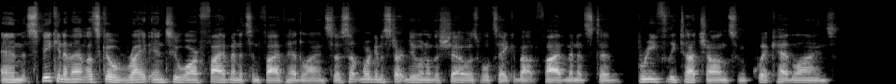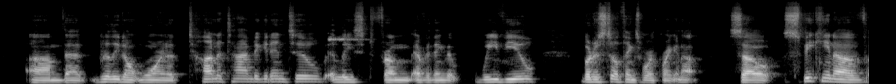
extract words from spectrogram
And speaking of that, let's go right into our five minutes and five headlines. So, something we're going to start doing on the show is we'll take about five minutes to briefly touch on some quick headlines um, that really don't warrant a ton of time to get into, at least from everything that we view, but are still things worth bringing up. So, speaking of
